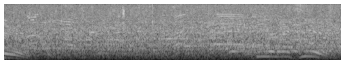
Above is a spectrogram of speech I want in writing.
you. See you next year.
